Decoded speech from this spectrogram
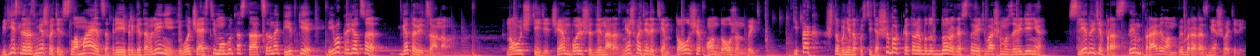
Ведь если размешиватель сломается при приготовлении, его части могут остаться в напитке, и его придется готовить заново. Но учтите, чем больше длина размешивателя, тем толще он должен быть. Итак, чтобы не допустить ошибок, которые будут дорого стоить вашему заведению, следуйте простым правилам выбора размешивателей.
